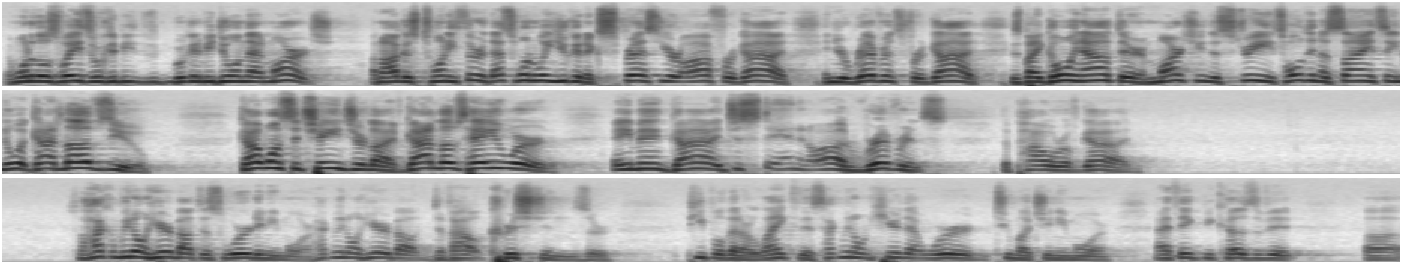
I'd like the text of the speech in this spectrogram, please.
And one of those ways we're going to be we're going to be doing that march on August 23rd. That's one way you can express your awe for God and your reverence for God is by going out there and marching the streets, holding a sign saying, you know what, God loves you. God wants to change your life. God loves Hayward. Amen. God, just stand in awe and reverence the power of God. So, how come we don't hear about this word anymore? How come we don't hear about devout Christians or people that are like this? How come we don't hear that word too much anymore? And I think because of it uh,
